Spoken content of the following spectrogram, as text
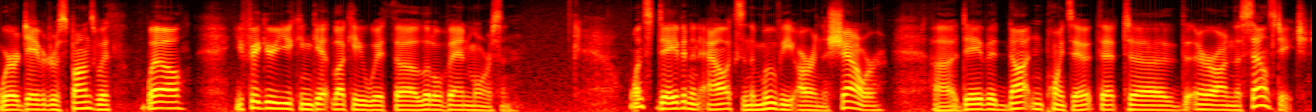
Where David responds with, Well, you figure you can get lucky with uh, little Van Morrison. Once David and Alex in the movie are in the shower, uh, David Naughton points out that uh, they're on the soundstage.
